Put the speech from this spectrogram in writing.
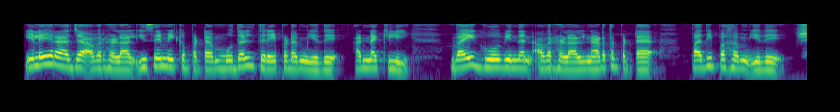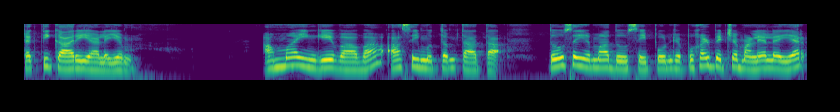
இளையராஜா அவர்களால் இசையமைக்கப்பட்ட முதல் திரைப்படம் எது? அன்னக்கிளி. வை கோவிந்தன் அவர்களால் நடத்தப்பட்ட பதிப்பகம் இது சக்தி காரியாலயம். அம்மா இங்கே வா வா ஆசை முத்தம் தாத்தா. தோசையம்மா தோசை போன்ற புகழ்பெற்ற மலையாளையர்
